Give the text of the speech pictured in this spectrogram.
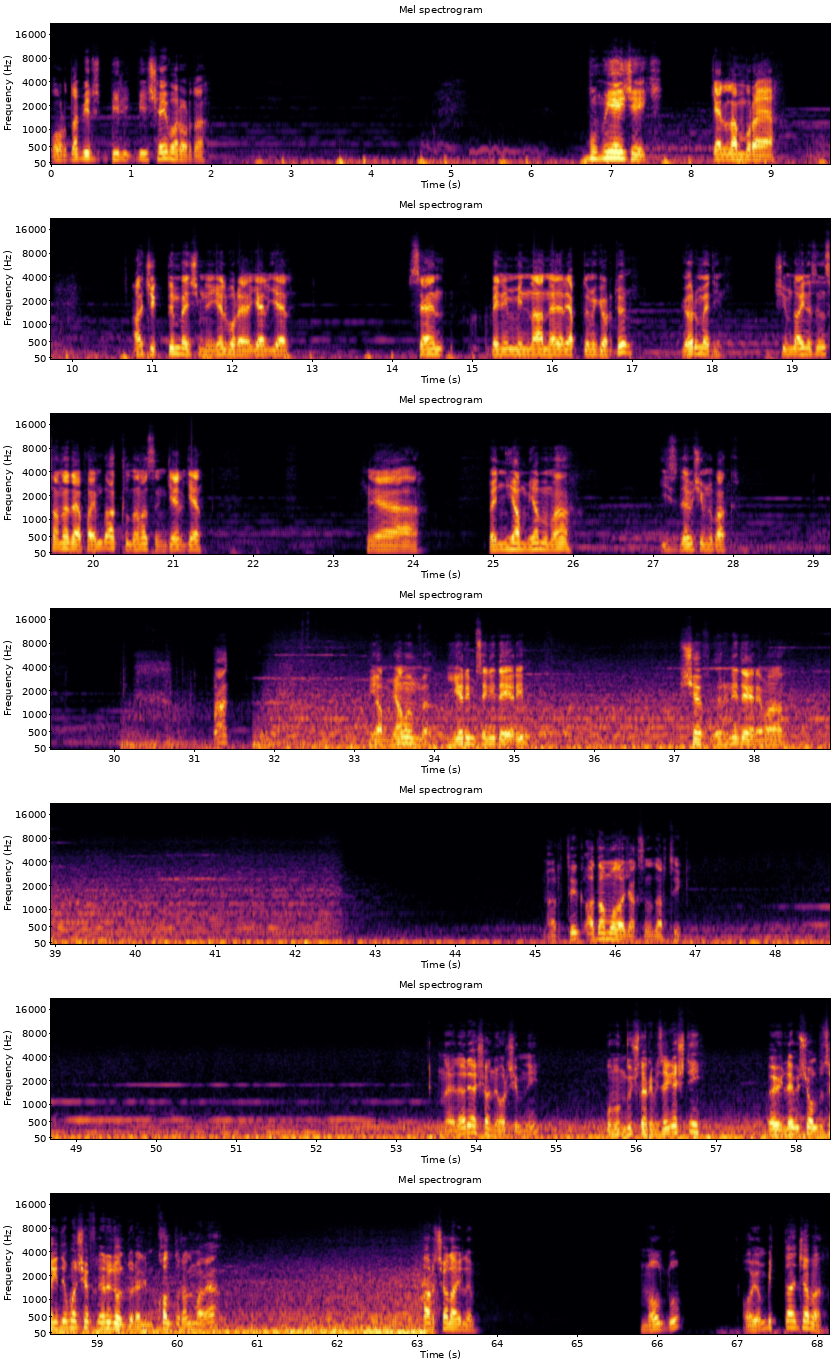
Orada bir bir bir şey var orada. Bunu yiyecek. Gel lan buraya. Acıktım ben şimdi. Gel buraya gel gel. Sen benim minna neler yaptığımı gördün. Görmedin. Şimdi aynısını sana da yapayım da akıllanasın. Gel gel. Ya. Ben yam yamım ha. İzle şimdi bak. Bak. Yam yamım ben. Yerim seni de yerim. Şeflerini de yerim ha. Artık adam olacaksınız artık. Neler yaşanıyor şimdi? Bunun güçleri bize geçti. Öyle bir şey olduysa gidip o şefleri öldürelim, kaldıralım havaya. Parçalayalım. Ne oldu? Oyun bitti acaba?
